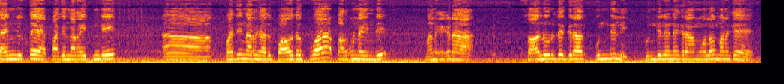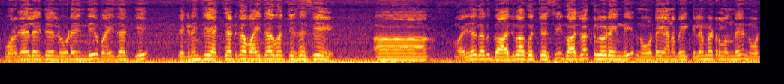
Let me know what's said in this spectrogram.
టైం చూస్తే పదిన్నర అవుతుంది పదిన్నర కాదు పావు తక్కువ పదకొండు అయింది. మనకి ఇక్కడ సాలూరు దగ్గర కుందిలి కుందిలి అనే గ్రామంలో మనకి కూరగాయలు అయితే లోడ్ అయింది వైజాగ్కి. ఇక్కడ నుంచి ఎగ్జాక్ట్గా వైజాగ్ వచ్చేసేసి వైజాగ్ కాదు గాజువాక్ వచ్చేసి గాజువాక్ లోడ్ అయింది. నూట ఎనభై కిలోమీటర్లు ఉంది. నూట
